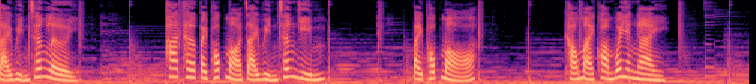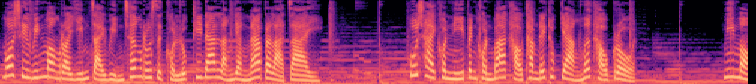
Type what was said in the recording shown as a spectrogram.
จ่ายหวินเชิงเลย พาเธอไปพบหมอจ่ายหวินเชิงยิ้ม ไปพบหมอ เขาหมายความว่ายังไง โมชีวินมองรอยยิ้มจ่ายหวินเชิงรู้สึกขนลุกที่ด้านหลังอย่างน่าประหลาดใจ ผู้ชายคนนี้เป็นคนบ้าเขาทำได้ทุกอย่างเมื่อเขาโกรธ มีหมอ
